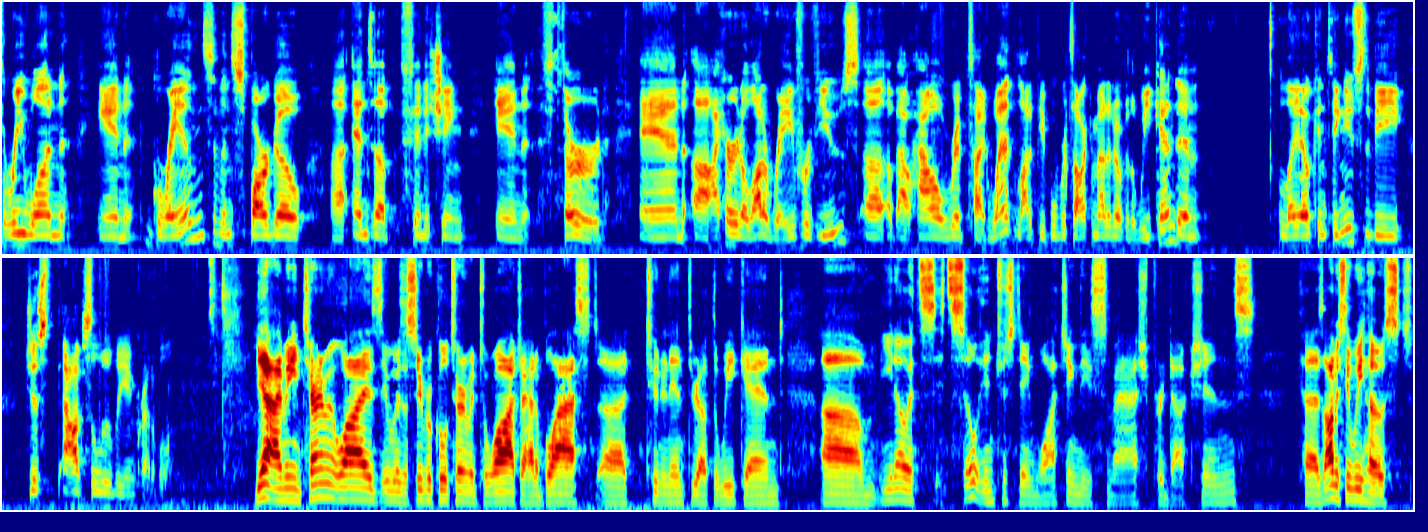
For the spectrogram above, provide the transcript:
3-1 in grands, and then Spargo uh, ends up finishing in third. And uh, I heard a lot of rave reviews uh, about how Riptide went. A lot of people were talking about it over the weekend, and Leo continues to be just absolutely incredible. Yeah, I mean, tournament wise, it was a super cool tournament to watch. I had a blast uh, tuning in throughout the weekend. Um, you know, it's it's so interesting watching these Smash productions because obviously we host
